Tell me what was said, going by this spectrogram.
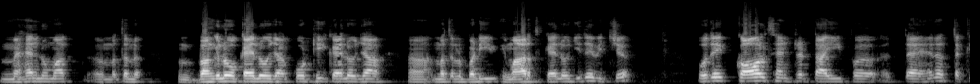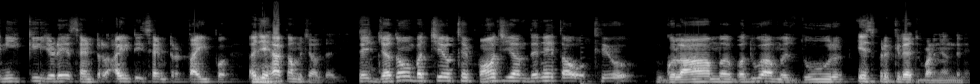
ਮਹਿਲਨੁਮਾ ਮਤਲਬ ਬੰਗਲੋ ਕਹਿ ਲੋ ਜਾਂ ਕੋਠੀ ਕਹਿ ਲੋ ਜਾਂ ਮਤਲਬ ਬੜੀ ਇਮਾਰਤ ਕਹਿ ਲੋ ਜਿਹਦੇ ਵਿੱਚ ਉਹਦੇ ਕਾਲ ਸੈਂਟਰ ਟਾਈਪ ਤੇ, ਹੈ ਨਾ, ਤਕਨੀਕੀ ਜਿਹੜੇ ਸੈਂਟਰ ਆਈਟੀ ਸੈਂਟਰ ਟਾਈਪ ਅਜਿਹਾ ਕੰਮ ਚੱਲਦਾ ਜੀ। ਤੇ ਜਦੋਂ ਬੱਚੇ ਉੱਥੇ ਪਹੁੰਚ ਜਾਂਦੇ ਨੇ ਤਾਂ ਉੱਥੇ ਉਹ ਗੁਲਾਮ ਬਧੂਆ ਮਜ਼ਦੂਰ ਇਸ ਪ੍ਰਕਿਰਿਆ 'ਚ ਬਣ ਜਾਂਦੇ ਨੇ।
